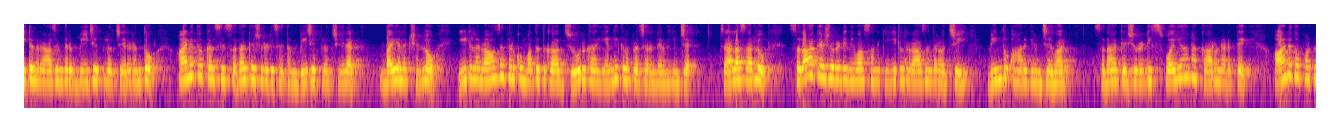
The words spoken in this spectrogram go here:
ఈటల రాజేందర్ బీజేపీలో చేరడంతో ఆయనతో కలిసి సదాకేశ్వరరెడ్డి సైతం బీజేపీలో చేరారు. బై ఎలక్షన్లో ఈటల రాజేందర్కు మద్దతుగా జోరుగా ఎన్నికల ప్రచారం నిర్వహించారు. చాలాసార్లు సదాకేశ్వరరెడ్డి నివాసానికి ఈటల రాజేందర్ వచ్చి విందు ఆరగించేవారు. సదాకేశ్వరరెడ్డి స్వయాన కారు నడిపితే ఆయనతో పాటు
